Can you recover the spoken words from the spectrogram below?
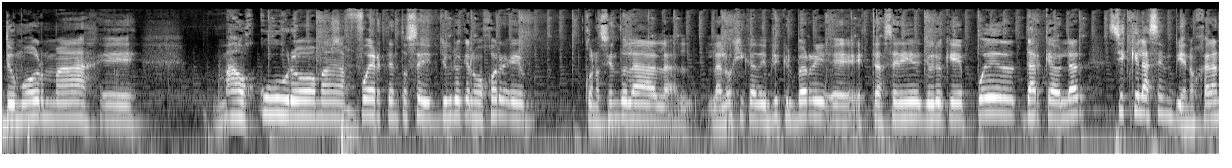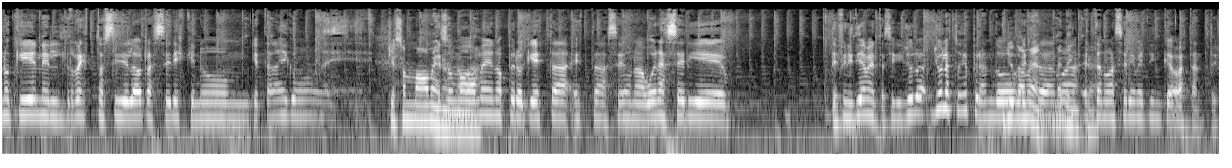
de humor más. eh, más oscuro, más Sí. fuerte. Entonces yo creo que a lo mejor. eh, Conociendo la, la- la lógica de Brickleberry, eh, esta serie yo creo que puede dar que hablar si es que la hacen bien. Ojalá no queden el resto así de las otras series que no que están ahí como... eh, Que son más o que menos. son más o menos, pero que esta, esta sea una buena serie definitivamente. Así que yo la, yo la estoy esperando. Yo también, esta, nueva, tinca. esta nueva serie me tinca bastante.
